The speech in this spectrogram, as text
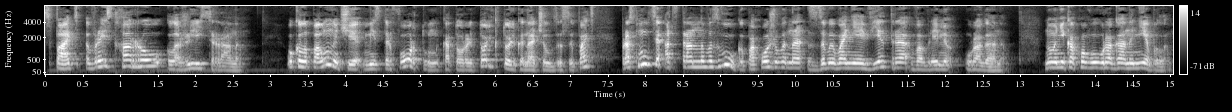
Спать в Рейст-Харроу ложились рано. Около полуночи мистер Фортун, который только-только начал засыпать, проснулся от странного звука, похожего на завывание ветра во время урагана. Но никакого урагана не было.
